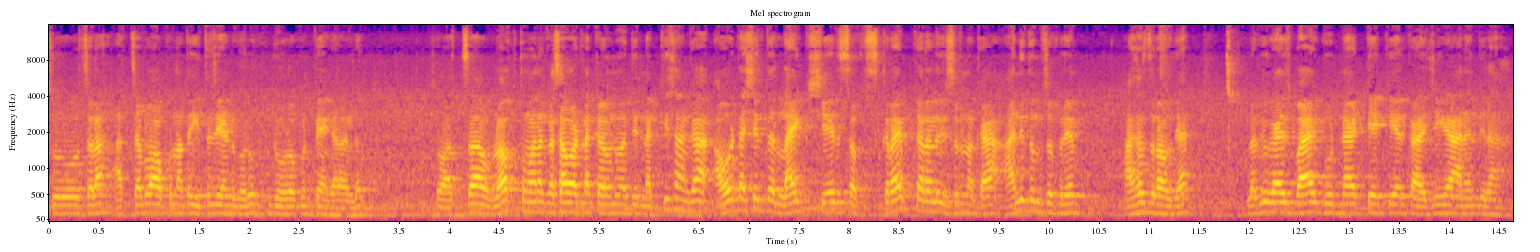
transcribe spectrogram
सो चला आजचा ब्लॉग आपण आता इथंच एंड करू. डोळं पण पेंगा लागलं. सो आजचा ब्लॉग तुम्हाला कसा वाटला कमेंटमध्ये नक्की सांगा. आवडला असेल तर लाईक शेअर सबस्क्राईब करायला विसरू नका. आणि तुमचं प्रेम असंच राहू द्या. Love you guys bye good night take care काळजी घ्या. आनंदी राहा.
